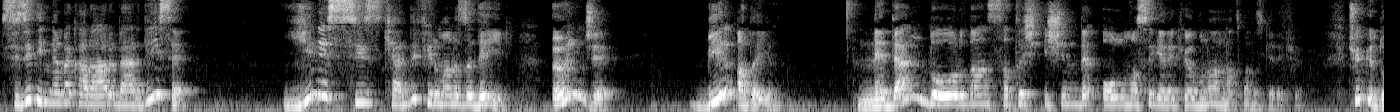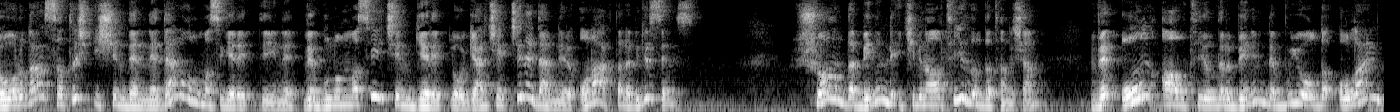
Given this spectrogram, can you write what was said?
sizi dinleme kararı verdiyse yine siz kendi firmanızı değil, önce bir adayın neden doğrudan satış işinde olması gerekiyor bunu anlatmanız gerekiyor. Çünkü doğrudan satış işinde neden olması gerektiğini ve bulunması için gerekli o gerçekçi nedenleri ona aktarabilirseniz şu anda benimle 2006 yılında tanışan ve 16 yıldır benimle bu yolda olan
